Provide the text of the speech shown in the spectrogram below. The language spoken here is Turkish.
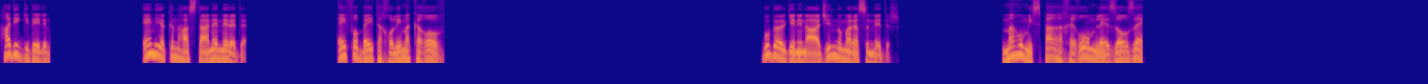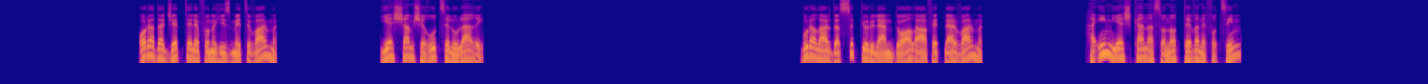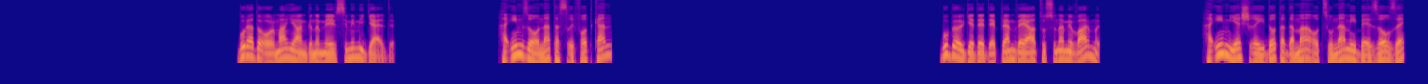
Hadi gidelim. En yakın hastane nerede? איפה בית החולים הקרוב? Bu bölgenin acil numarası nedir? מהו מספר החירום לאזור זה? Orada cep telefonu hizmeti var mı? יש שם שירות סלולרי. Buralarda sık görülen doğal afetler var mı? האם יש כאן אסונות טבע נפוצים? Burada orman yangını mevsimi mi geldi? האם זו עונת השרפות כאן? Bu bölgede deprem veya tsunami var mı? האם יש רעידות אדמה או צונאמי באזור זה?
